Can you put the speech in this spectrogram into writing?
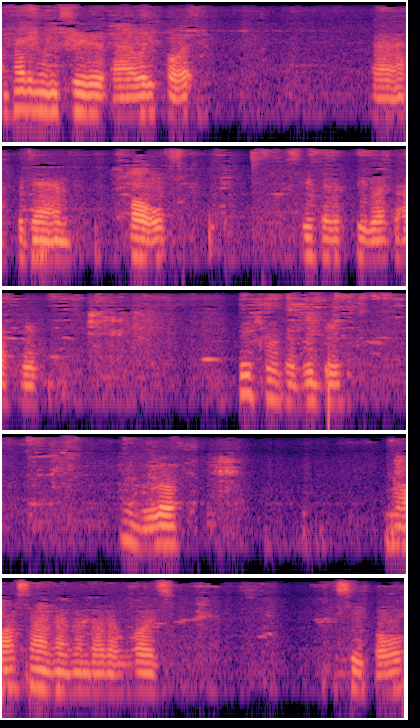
I'm heading into uh, what do you call it? Uh, the damn holes. See if there's a free workout here. Pretty sure there would be. Let me Look. The last time I remember there was C4.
